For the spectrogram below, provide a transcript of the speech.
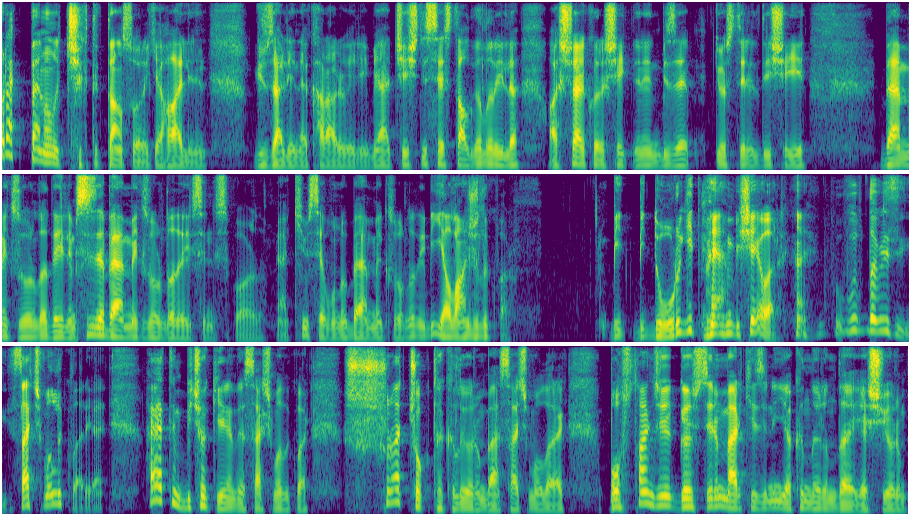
Bırak ben onu çıktıktan sonraki halinin güzelliğine karar vereyim. Yani çeşitli ses dalgalarıyla aşağı yukarı şeklinin bize gösterildiği şeyi beğenmek zorunda değilim. Siz de beğenmek zorunda değilsiniz bu arada. Yani kimse bunu beğenmek zorunda değil. Bir yalancılık var bir, bir doğru gitmeyen bir şey var. Burada bir saçmalık var yani. Hayatın birçok yerinde saçmalık var. Şuna çok takılıyorum ben saçma olarak. Bostancı gösterim merkezinin yakınlarında yaşıyorum.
